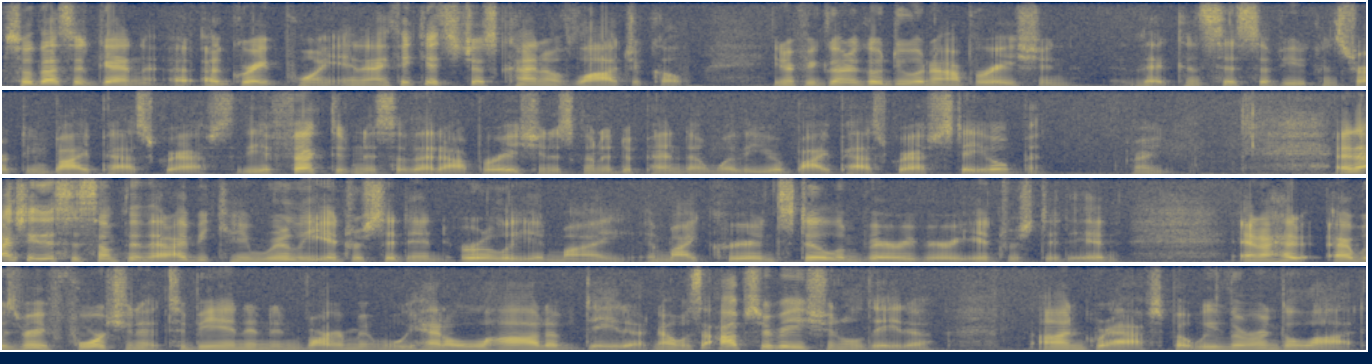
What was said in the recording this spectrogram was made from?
So that's again a, a, great point, and I think it's just kind of logical. You know, if you're going to go do an operation that consists of you constructing bypass grafts, the effectiveness of that operation is going to depend on whether your bypass grafts stay open, right? And actually, this is something that I became really interested in early in my in my career, and still am very very interested in. And I, had, I was very fortunate to be in an environment where we had a lot of data. Now, it was observational data on grafts, but we learned a lot.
